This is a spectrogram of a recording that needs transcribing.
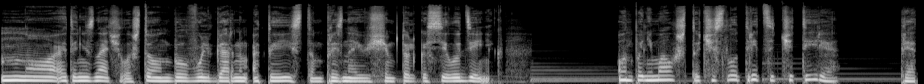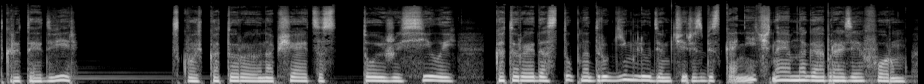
Но это не значило, что он был вульгарным атеистом, признающим только силу денег. Он понимал, что число 34 — приоткрытая дверь, сквозь которую он общается с той же силой, которая доступна другим людям через бесконечное многообразие форм —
